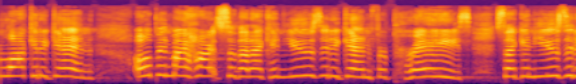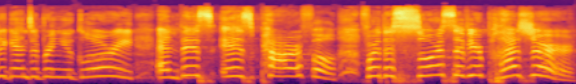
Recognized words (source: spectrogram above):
unlock it again. Open my heart so that I can use it again for praise, so I can use it again to bring you glory. And this is powerful for the source of your pleasure.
